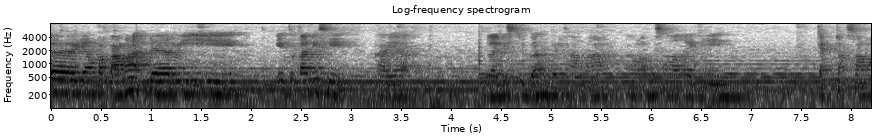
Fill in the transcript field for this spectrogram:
Eh, yang pertama dari itu tadi sih kayak gadis juga hampir sama kalau misalnya lagi cekcok sama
